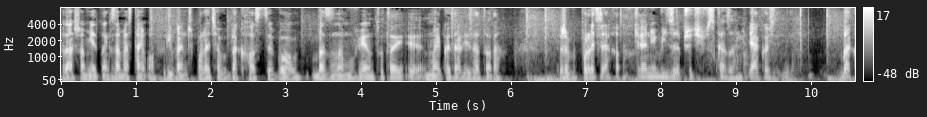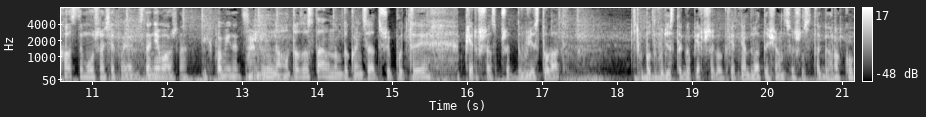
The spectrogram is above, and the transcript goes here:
Przepraszam, jednak zamiast Time of Revenge poleciałby Black Hosty, bo bardzo namówiłem tutaj y, mojego realizatora, żeby poleciało. Ja nie widzę przeciwwskazań. Jakoś... Black Hosty muszą się pojawić, no nie można ich pominąć. No, to zostały nam do końca trzy płyty. Pierwsza sprzed 20 lat, bo 21 kwietnia 2006 roku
